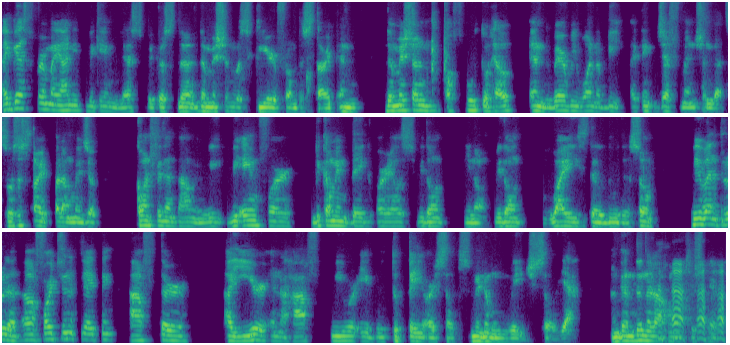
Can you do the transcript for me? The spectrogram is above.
I guess for Mayani it became less because the, the mission was clear from the start. And the mission of who to help and where we want to be. I think Jeff mentioned that. So to start pa lang medyo confident namin. We, we aim for becoming big or else we don't, you know, we don't, why still do this? So we went through that. Uh, fortunately, I think after a year and a half, we were able to pay ourselves minimum wage. So yeah, hanggang doon na lang ako share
